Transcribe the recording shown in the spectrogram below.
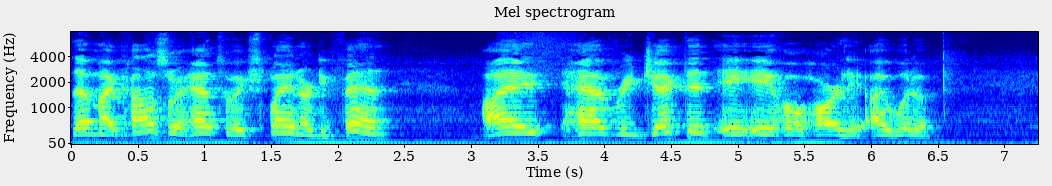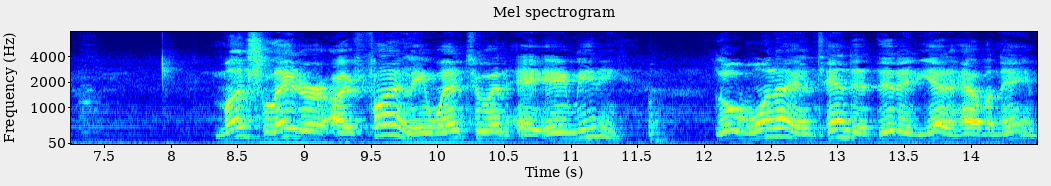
that my counselor had to explain or defend, I have rejected AA wholeheartedly. I would have Months later, I finally went to an AA meeting. The one I attended didn't yet have a name.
